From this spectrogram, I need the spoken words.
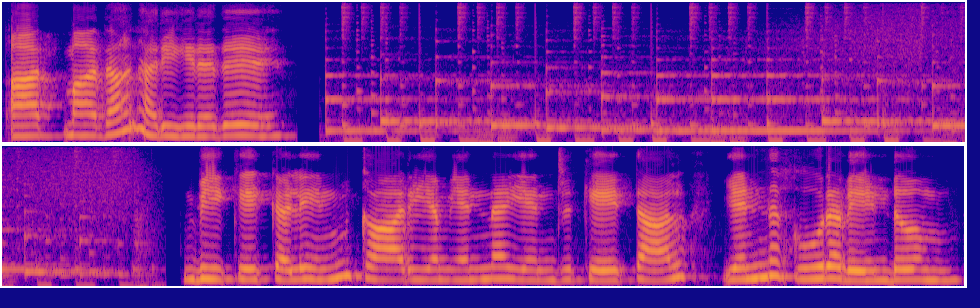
ஆத்மாதான் அறிகிறது. பிகேக்களின் காரியம் என்ன என்று கேட்டால் என்ன கூற வேண்டும்?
